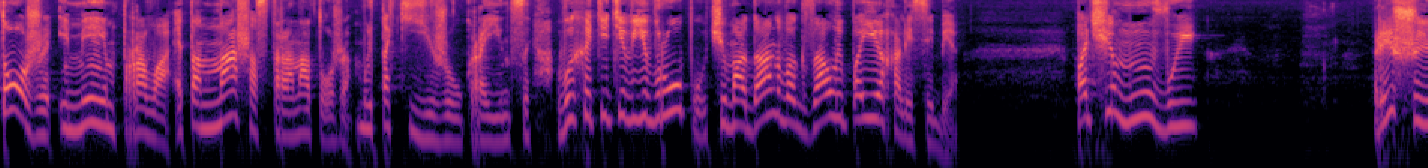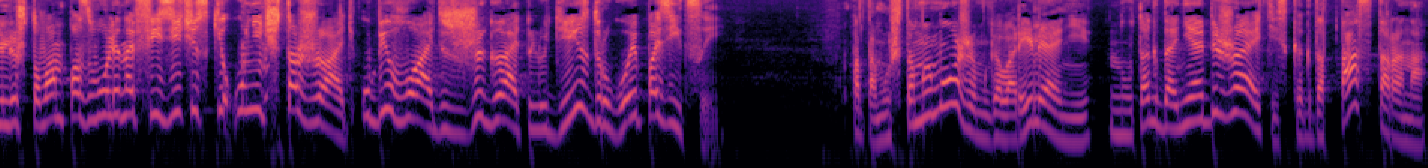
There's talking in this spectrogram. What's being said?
тоже имеем права. Это наша страна тоже. Мы такие же украинцы. Вы хотите в Европу? Чемодан, вокзал и поехали себе. Почему вы решили, что вам позволено физически уничтожать, убивать, сжигать людей с другой позицией? Потому что мы можем, говорили они. Ну тогда не обижайтесь, когда та сторона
